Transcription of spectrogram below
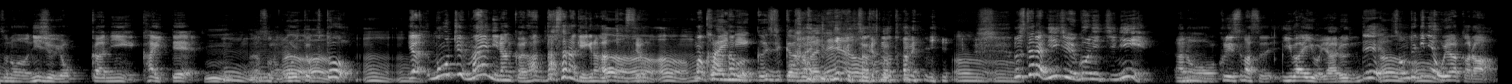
その24日に書いて、うん。その置いとくと、うん。うん。いやもうちょい前になんか出さなきゃいけなかったんですよ、うん。うん。うんまあ買いに行く時間がね。買いに行く時間のために、うん。うん。そしたら25日にあの、クリスマス祝いをやるんで、うんうんその時に親から、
